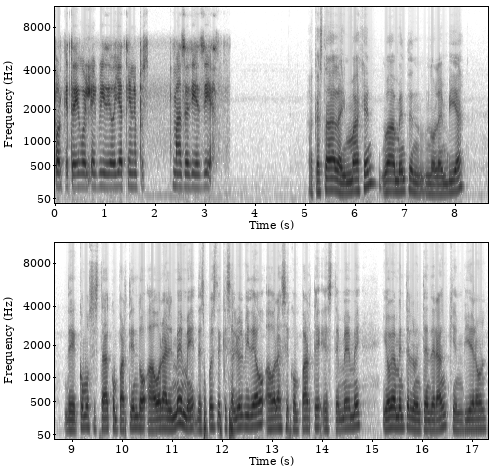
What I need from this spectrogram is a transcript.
porque te digo, el, video ya tiene pues más de 10 días. Acá está la imagen, nuevamente nos la envía de cómo se está compartiendo ahora el meme. Después de que salió el video, ahora se comparte este meme y obviamente lo entenderán quien vieron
